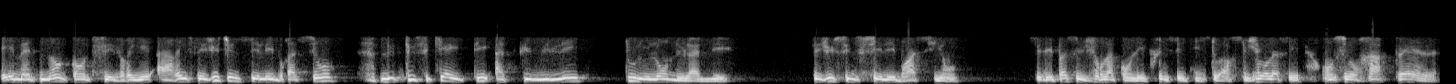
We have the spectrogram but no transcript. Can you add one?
Et maintenant, quand février arrive, c'est juste une célébration de tout ce qui a été accumulé tout le long de l'année. C'est juste une célébration. Ce n'est pas ce jour-là qu'on écrit cette histoire. Ce jour-là, c'est on se rappelle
